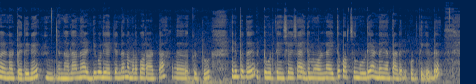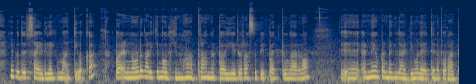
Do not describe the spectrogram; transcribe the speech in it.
വേണം കേട്ടോ ഇതിന്. എന്നാലാണ് അടിപൊളിയായിട്ട് തന്നെ നമ്മൾ പൊറാട്ട കിട്ടൂ. ഇനിയിപ്പോൾ ഇത് ഇട്ട് കൊടുത്തതിന് ശേഷം അതിന്റെ മുകളിലായിട്ട് കുറച്ചും കൂടി എണ്ണ ഞാൻ തടവി കൊടുത്തിട്ടുണ്ട്. ഇപ്പോൾ ഇതൊരു സൈഡിലേക്ക് മാറ്റി വെക്കാം. അപ്പോൾ എണ്ണ കൊണ്ട് ഒലിക്കുന്ന മാത്രമാണ് കേട്ടോ ഈ ഒരു റെസിപ്പി പറ്റും കാരണം. എണ്ണയൊക്കെ ഉണ്ടെങ്കിൽ അടിപൊളിയായിട്ട് തന്നെ പൊറോട്ട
